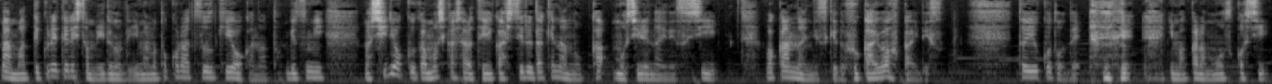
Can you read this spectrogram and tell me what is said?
まあ待ってくれてる人もいるので今のところは続けようかなと。別に、まあ視力がもしかしたら低下してるだけなのかもしれないですし、わかんないんですけど、不快は不快です。ということで 今からもう少し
